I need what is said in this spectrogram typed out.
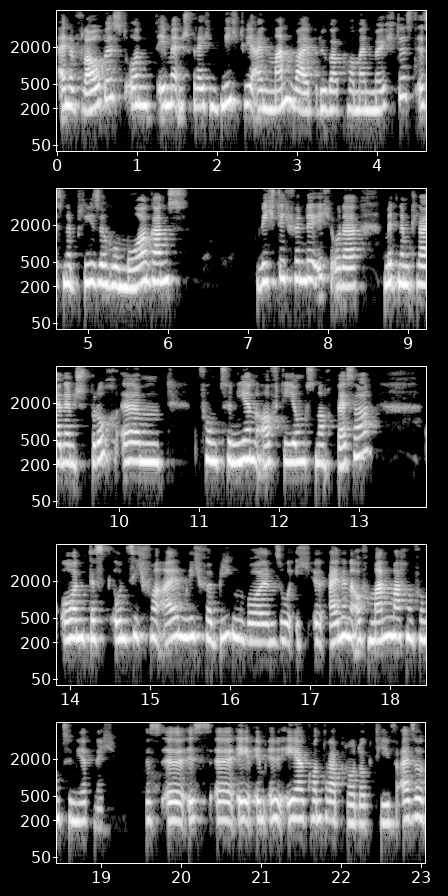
eine Frau bist und dementsprechend nicht wie ein Mann-Weib rüberkommen möchtest, ist eine Prise Humor ganz wichtig, finde ich. Oder mit einem kleinen Spruch ähm, funktionieren oft die Jungs noch besser. Und, das, und sich vor allem nicht verbiegen wollen, so ich äh, einen auf Mann machen funktioniert nicht. Das äh, ist äh, e, e, eher kontraproduktiv. Also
